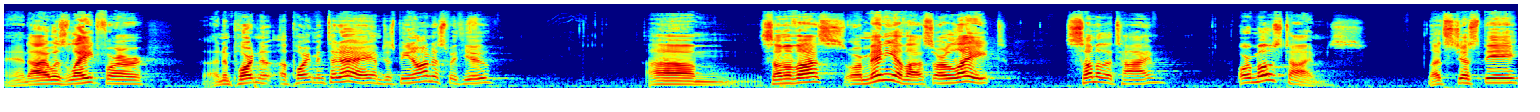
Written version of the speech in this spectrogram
and I was late for an important appointment today. I'm just being honest with you. Um, some of us, or many of us, are late some of the time, or most times. Let's just be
